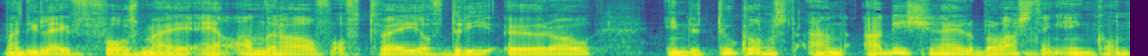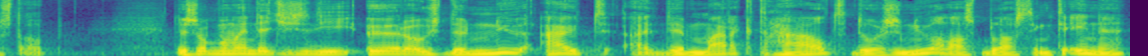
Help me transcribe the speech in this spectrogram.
maar die levert volgens mij anderhalf of twee of drie euro in de toekomst aan additionele belastinginkomsten op. Dus op het moment dat je die euro's er nu uit de markt haalt, door ze nu al als belasting te innen,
